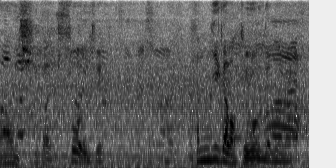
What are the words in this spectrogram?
아 씨발 추워 이제. 한기가 막 들어온다 보네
